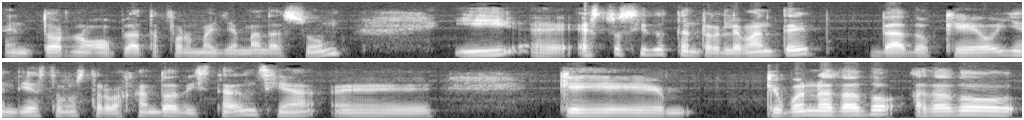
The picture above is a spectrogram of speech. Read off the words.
entorno o plataforma llamada Zoom. Y eh, esto ha sido tan relevante, dado que hoy en día estamos trabajando a distancia, eh, que, bueno, ha dado, ha dado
